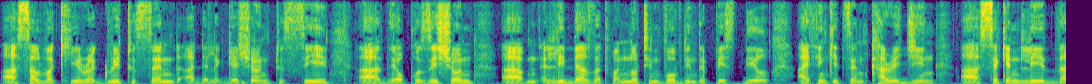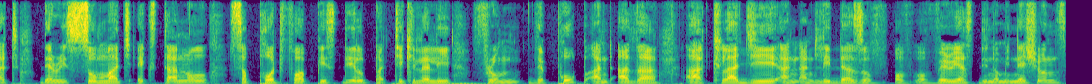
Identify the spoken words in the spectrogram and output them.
uh, Salva Kiir agree to send a delegation to see uh, the opposition um, leaders that were not involved in the peace deal. I think it's encouraging. Uh, secondly, that there is so much external support for a peace deal, particularly from the Pope and other uh, clergy and, and leaders of, of, of various denominations.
